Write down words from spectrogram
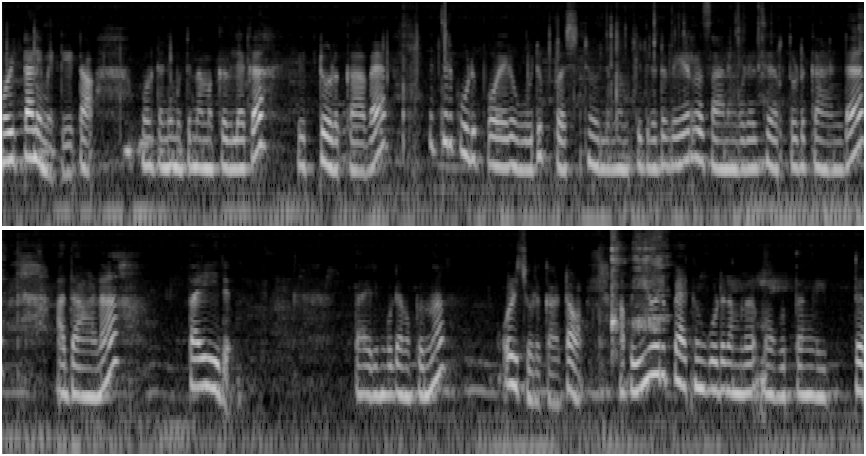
മുൾട്ടണി മിട്ടി കേട്ടോ. മുൾട്ടണി മിട്ടി നമുക്കിതിലേക്ക് ഇട്ട് കൊടുക്കാവേ. ഇച്ചിരി കൂടി പോയാലും ഒരു പ്രശ്നമില്ല നമുക്കിതിലോട്ട് വേറൊരു സാധനം കൂടി ചേർത്ത് കൊടുക്കാനുണ്ട്. അതാണ് തൈര്. തൈരും കൂടി നമുക്കൊന്ന് ഒഴിച്ചു കൊടുക്കാം കേട്ടോ. അപ്പോൾ ഈ ഒരു പാക്കും കൂടി നമ്മൾ മുഖത്തങ്ങ് ഇട്ട്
